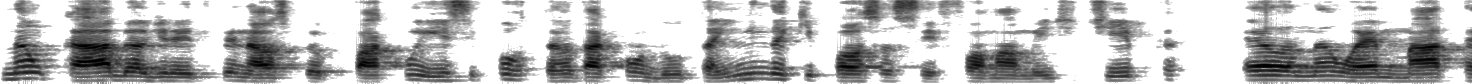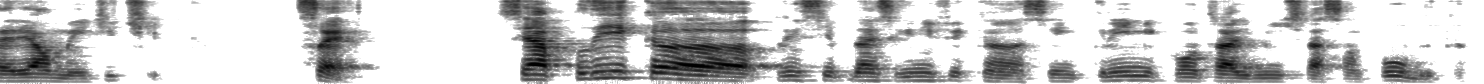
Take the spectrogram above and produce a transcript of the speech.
não cabe ao direito penal se preocupar com isso e, portanto, a conduta, ainda que possa ser formalmente típica, ela não é materialmente típica. Certo. Se aplica o princípio da insignificância em crime contra a administração pública?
